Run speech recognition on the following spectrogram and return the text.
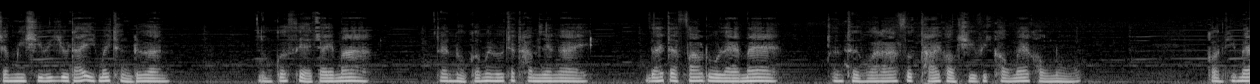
จะมีชีวิตอยู่ได้อีกไม่ถึงเดือน หนูก็เสียใจมาก แต่หนูก็ไม่รู้จะทำยังไง ได้แต่เฝ้าดูแลแม่ จนถึงวาระสุดท้ายของชีวิตของแม่ของหนู ก่อนที่แม่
